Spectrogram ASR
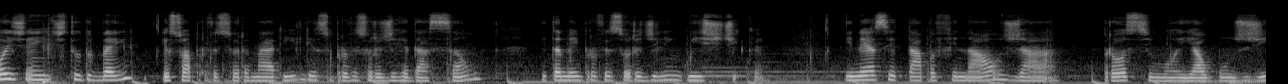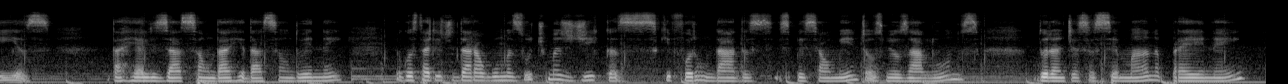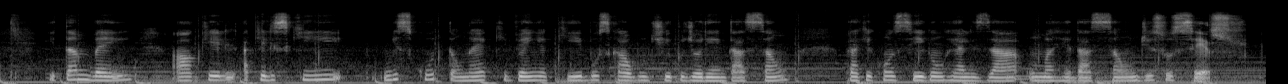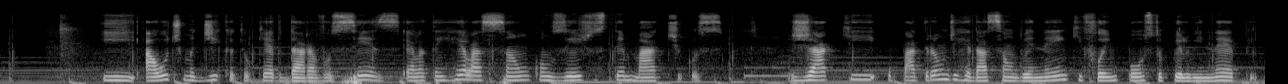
Oi, gente, tudo bem? Eu sou a professora Marília, sou professora de redação e também professora de linguística. E nessa etapa final, já próximo aí alguns dias da realização da redação do Enem, eu gostaria de dar algumas últimas dicas que foram dadas especialmente aos meus alunos durante essa semana pré-Enem e também àquele, aqueles que me escutam, né, que vêm aqui buscar algum tipo de orientação para que consigam realizar uma redação de sucesso. E a última dica que eu quero dar a vocês, ela tem relação com os eixos temáticos, já que o padrão de redação do Enem, que foi imposto pelo INEP,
